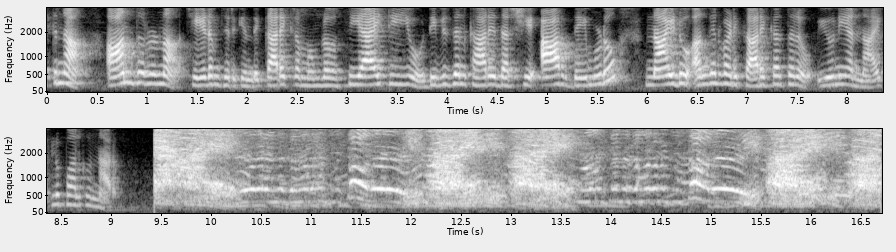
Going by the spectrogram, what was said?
ఎత్తున ఆందోళన చేయడం జరిగింది. కార్యక్రమంలో సిఐటియు డివిజన్ కార్యదర్శి ఆర్ దేముడు నాయుడు అంగన్వాడీ కార్యకర్తలు యూనియన్ నాయకులు పాల్గొన్నారు సమాధానం తీసుకోవాలి. సమాధానం తీసుకోవాలి.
